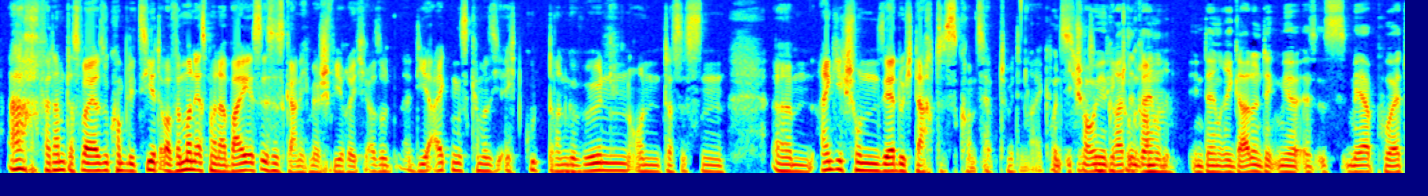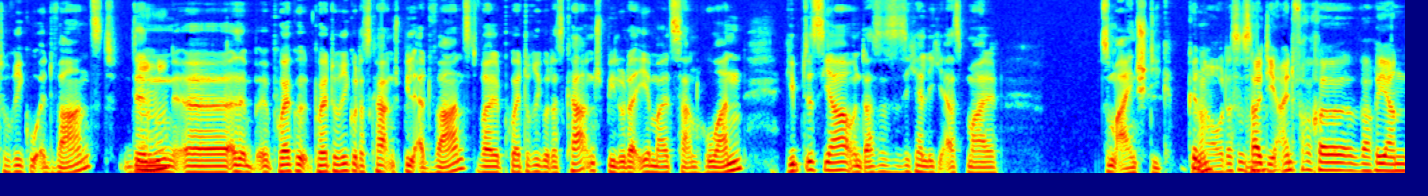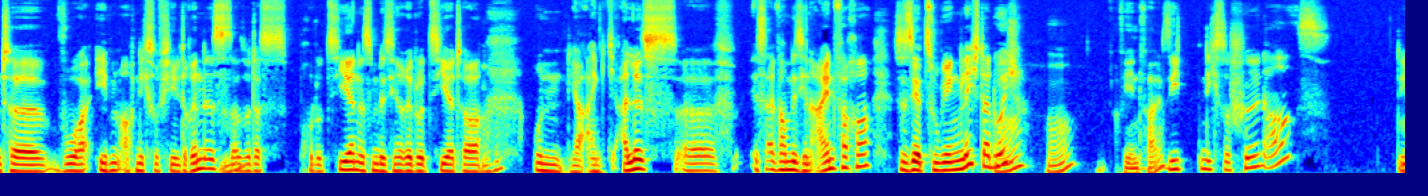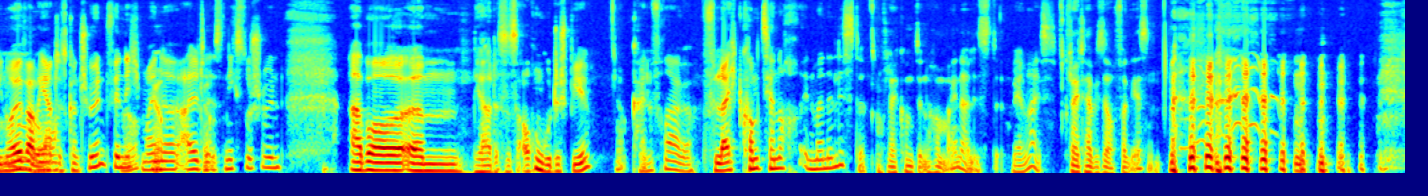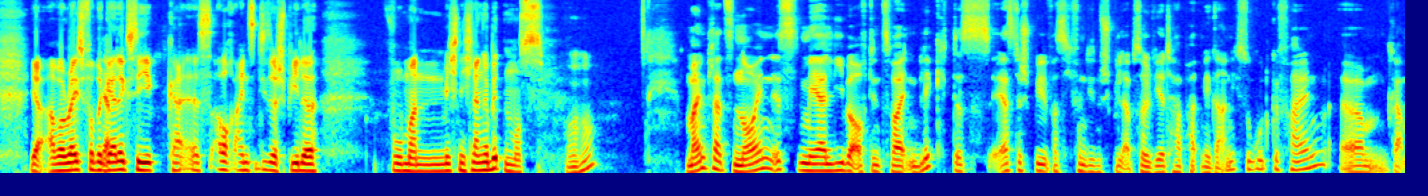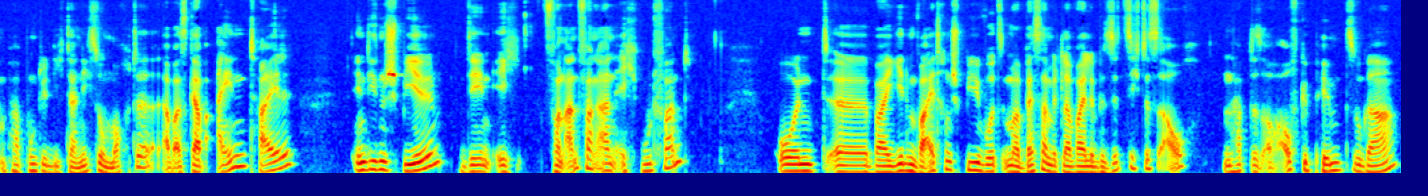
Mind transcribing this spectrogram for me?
ach verdammt, das war ja so kompliziert, aber wenn man erstmal dabei ist, ist es gar nicht mehr schwierig. Also die Icons kann man sich echt gut dran gewöhnen und das ist ein ähm, eigentlich schon ein sehr durchdachtes Konzept mit den Icons. Und ich schaue hier gerade in dein, in dein Regal und denke mir, es ist mehr Puerto Rico Advanced, denn Mhm. äh, also äh, Puerto, Puerto Rico das Kartenspiel Advanced, weil Puerto Rico das Kartenspiel oder ehemals San Juan gibt es ja und das ist sicherlich erstmal zum Einstieg. Genau, ne? das ist halt die einfache Variante, wo eben auch nicht so viel drin ist. Also das Produzieren ist ein bisschen reduzierter und ja, eigentlich alles äh, ist einfach ein bisschen einfacher. Es ist sehr zugänglich dadurch. Mhm. Mhm. Auf jeden Fall. Sieht nicht so schön aus. Die neue Ja. Variante ist ganz schön, finde Ja, ich. Meine ja, alte ja. ist nicht so schön. Aber ähm, ja, das ist auch ein gutes Spiel. Ja. Keine Frage. Vielleicht kommt's ja noch in meine Liste. Und Vielleicht kommt er noch in meiner Liste. Wer weiß. Vielleicht habe ich es auch vergessen. Ja, aber Race for the Ja. Galaxy ist auch eins dieser Spiele, wo man mich nicht lange bitten muss. Mhm. Mein Platz 9 ist mehr Liebe auf den zweiten Blick. Das erste Spiel, was ich von diesem Spiel absolviert habe, hat mir gar nicht so gut gefallen. Ähm, gab ein paar Punkte, die ich da nicht so mochte, aber es gab einen Teil in diesem Spiel, den ich von Anfang an echt gut fand. Und äh, bei jedem weiteren Spiel wurde es immer besser. Mittlerweile besitze ich das auch und habe das auch aufgepimpt sogar,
